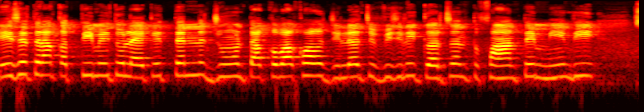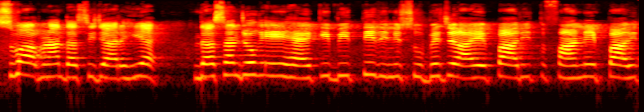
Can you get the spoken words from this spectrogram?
ਇਸੇ ਤਰ੍ਹਾਂ 31 ਮਈ ਤੋਂ ਲੈ ਕੇ 3 ਜੂਨ ਤੱਕ ਵੱਖ-ਵੱਖ ਜ਼ਿਲ੍ਹਿਆਂ 'ਚ ਬਿਜਲੀ ਗਰਜਨ ਤੂਫਾਨ ਤੇ ਮੀਂਹ ਦੀ ਸੰਭਾਵਨਾ ਦੱਸੀ ਜਾ ਰਹੀ ਹੈ। ਦੱਸਣਯੋਗ ਇਹ ਹੈ ਕਿ ਬੀਤੀ ਦਿਨੀ ਸੂਬੇ 'ਚ ਆਏ ਭਾਰੀ ਤੂਫਾਨ ਨੇ ਭਾਰੀ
